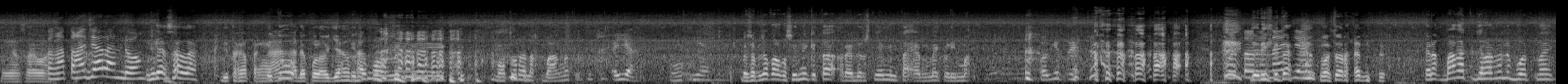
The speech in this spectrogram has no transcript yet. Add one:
Yang sawah. Tengah-tengah jalan dong. Enggak salah, di tengah-tengah Itu- ada pulau Jawa. Itu kalau motor enak banget itu. Iya. Iya. Besok-besok kalau ke sini kita ridersnya minta NMAX 5. Oh gitu ya. Jadi kita aja. motoran. Enak banget jalanannya buat naik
